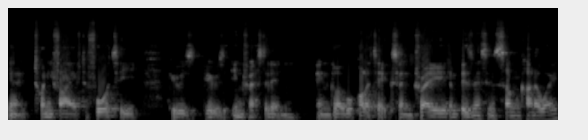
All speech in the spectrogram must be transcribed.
you know 25 to 40, who is who is interested in in global politics and trade and business in some kind of way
